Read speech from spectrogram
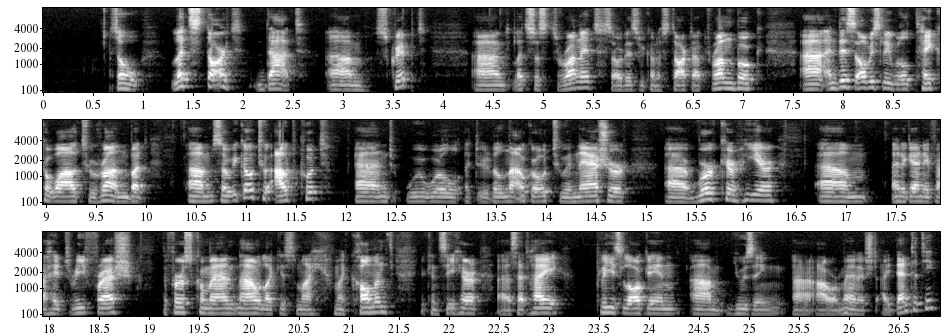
So let's start that um, script and let's just run it. So this we're going to start that runbook, uh, and this obviously will take a while to run. But um, so we go to output, and we will it will now go to an Azure uh, worker here. Um, and again, if I hit refresh, the first command now, like is my my comment. You can see here uh, said, hey, please log in um, using uh, our managed identity.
